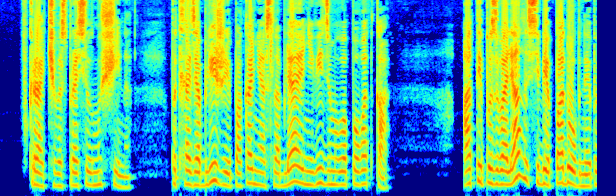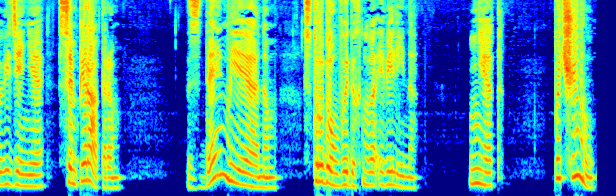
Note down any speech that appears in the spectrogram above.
— вкратчиво спросил мужчина, подходя ближе и пока не ослабляя невидимого поводка. «А ты позволяла себе подобное поведение с императором?» «С Дэмиеном?» — с трудом выдохнула Эвелина. «Нет». «Почему?»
